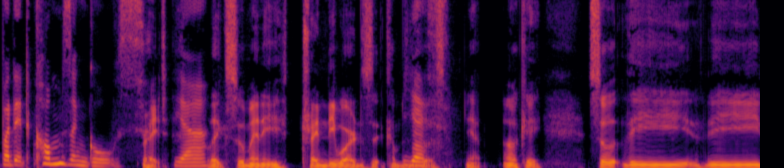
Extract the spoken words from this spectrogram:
but it comes and goes. Right. Yeah. Like so many trendy words that comes and Yes. goes. Yeah. Okay. So the the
